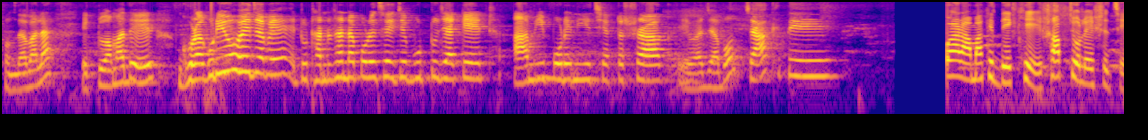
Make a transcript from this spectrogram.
সন্ধ্যাবেলা একটু আমাদের ঘোরাঘুরিও হয়ে যাবে। একটু ঠান্ডা ঠান্ডা পড়েছে এই যে বুট্টু জ্যাকেট। আমি পরে নিয়েছি একটা শাক। এবার যাব চা খেতে। আর আমাকে দেখে সব চলে এসেছে।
